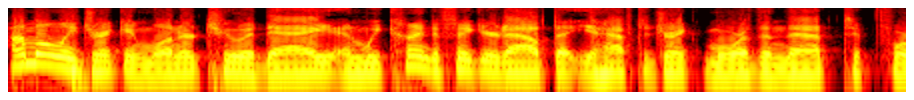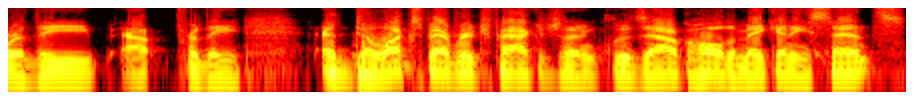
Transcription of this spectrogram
I'm only drinking one or two a day. And we kind of figured out that you have to drink more than that to, for the uh, for the deluxe beverage package that includes alcohol to make any sense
